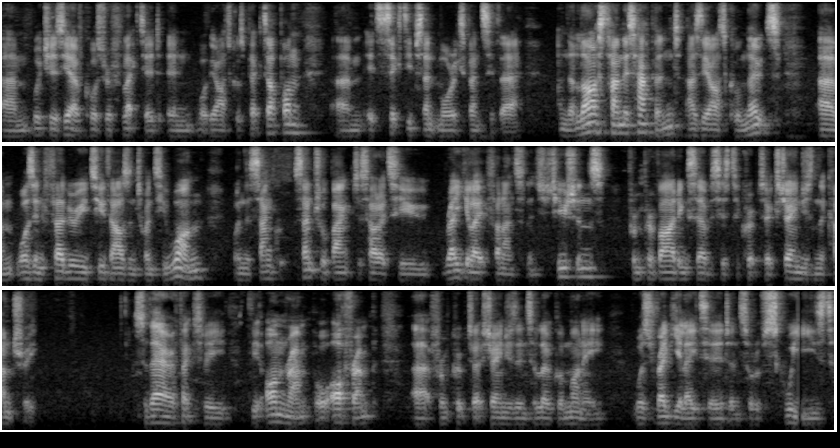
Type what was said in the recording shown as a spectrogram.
um, which is, yeah, of course, reflected in what the article's picked up on. Um, it's 60% more expensive there. And the last time this happened, as the article notes, um, was in February 2021 when the central bank decided to regulate financial institutions from providing services to crypto exchanges in the country. So there, effectively, the on-ramp or off-ramp uh, from crypto exchanges into local money was regulated and sort of squeezed,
